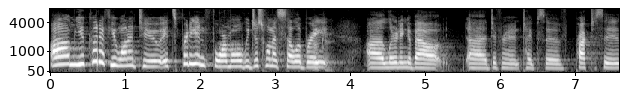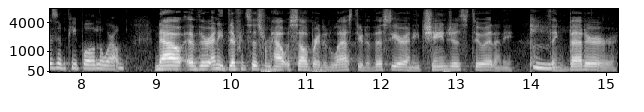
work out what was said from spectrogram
Um, you could if you wanted to. It's pretty informal. We just want to celebrate Okay. uh, learning about uh, different types of practices and people in the world. Now, are there any differences from how it was celebrated last year to this year? Any changes to it? Anything better?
